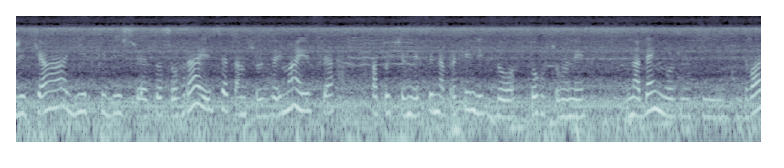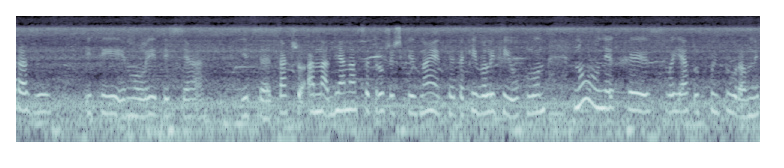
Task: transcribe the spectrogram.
життя дітки більше то, що граються, там щось займаються, а то ще в них сильна прихильність до того, що вони на день можуть і два рази іти молитися. І це так що а для нас це трошечки, знаєте, такий великий уклон. Ну, у них е, своя тут культура, в них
